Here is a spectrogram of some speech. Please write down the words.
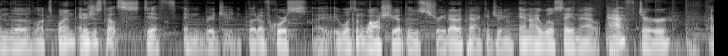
in the Lux blend and it just felt stiff and rigid. But of course, it wasn't washed yet. It was straight out of packaging. And I will say now, after I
